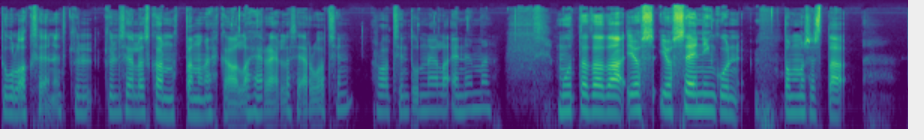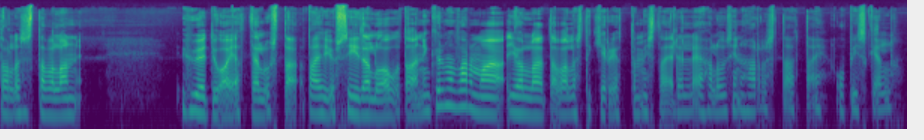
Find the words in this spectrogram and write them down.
tulokseen. Että kyllä, kyllä siellä olisi kannattanut ehkä olla hereillä siellä Ruotsin, Ruotsin tunneilla enemmän. Mutta tota, jos, jos se niin kuin tuommoisesta tavallaan hyötyajattelusta, tai jos siitä luovutaan, niin kyllä mä varmaan jollain tavalla sitä kirjoittamista edelleen haluaisin harrastaa tai opiskella.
